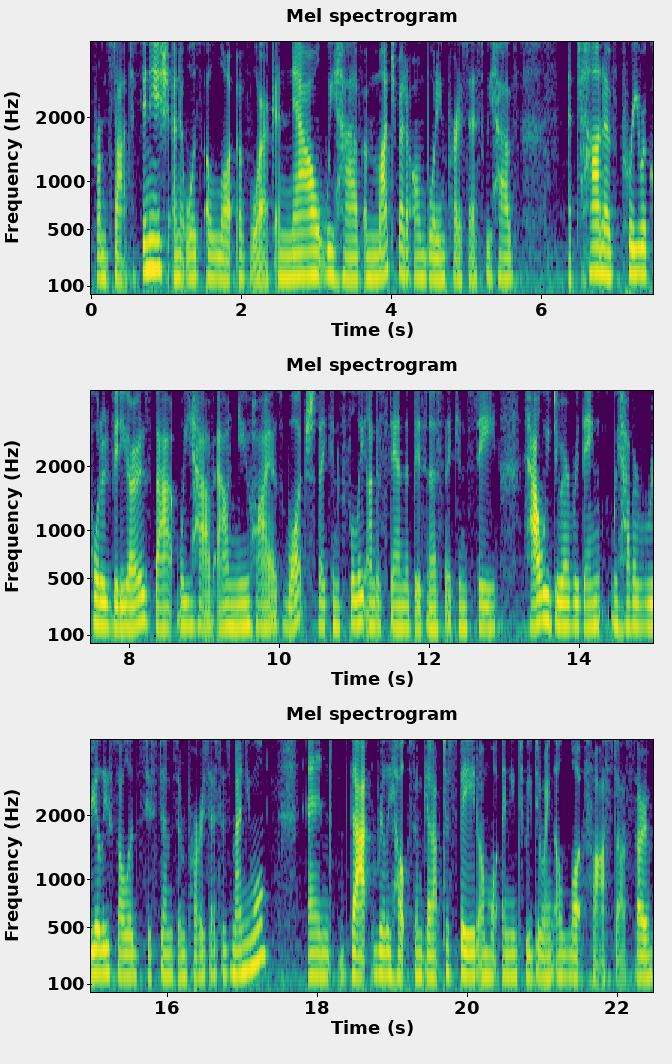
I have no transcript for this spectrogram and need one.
from start to finish, and it was a lot of work. And now we have a much better onboarding process. We have a ton of pre recorded videos that we have our new hires watch. They can fully understand the business, they can see how we do everything. We have a really solid systems and processes manual, and that really helps them get up to speed on what they need to be doing a lot faster. So,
